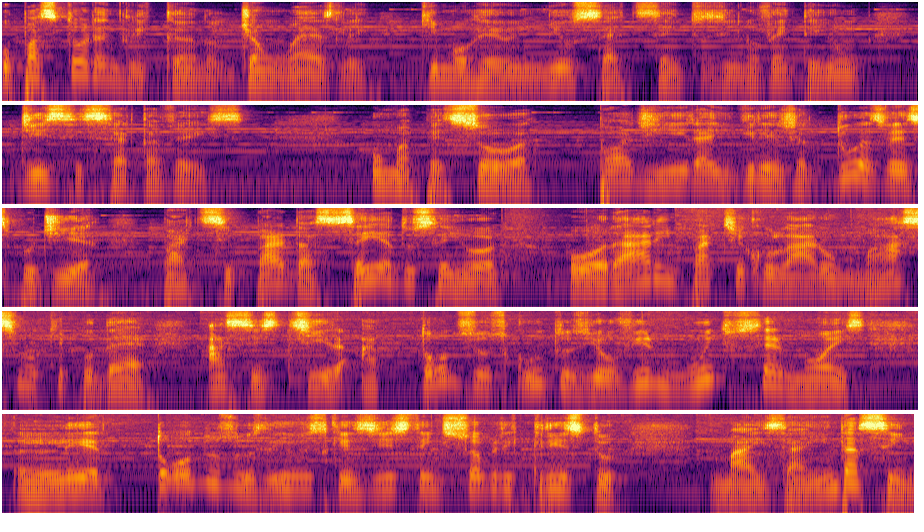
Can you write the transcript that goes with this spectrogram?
O pastor anglicano John Wesley, que morreu em 1791, disse certa vez: uma pessoa pode ir à igreja duas vezes por dia, participar da ceia do Senhor, orar em particular o máximo que puder, assistir a todos os cultos e ouvir muitos sermões, ler todos os livros que existem sobre Cristo, mas ainda assim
